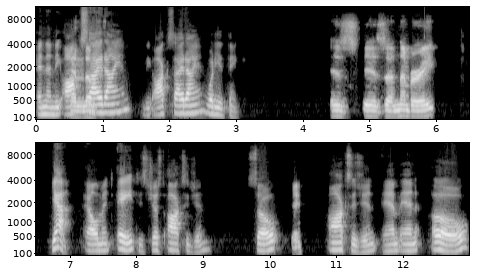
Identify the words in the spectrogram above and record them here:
and then the And the- oxide ion. The oxide ion, what do you think? Is is uh, number eight? Yeah, element 8 is just oxygen. So Okay. Oxygen, MnO.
